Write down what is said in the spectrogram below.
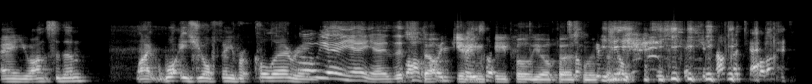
and you answer them like what is your favorite color and Oh yeah, yeah, yeah. The Stop giving people your personal information. that's, that's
